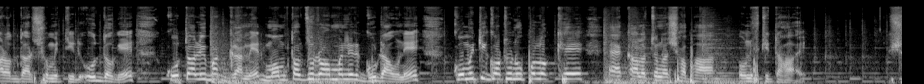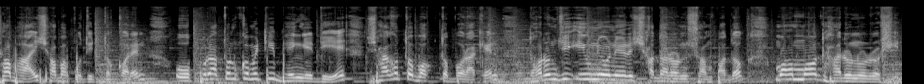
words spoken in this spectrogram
আরোদ্দার সমিতির উদ্যোগে কোতালিবাগ গ্রামের মমতাজুর রহমানের গুডাউনে কমিটি গঠন উপলক্ষে এক আলোচনা সভা অনুষ্ঠিত হয়। সভায় সভাপতিত্ব করেন ও পুরাতন কমিটি ভেঙে দিয়ে স্বাগত বক্তব্য রাখেন ধরঞ্জি ইউনিয়নের সাধারণ সম্পাদক মোহাম্মদ হারুনুর রশিদ।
